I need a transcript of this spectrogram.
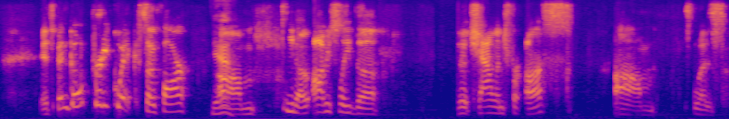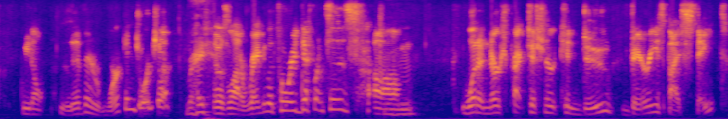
it's been going pretty quick so far. Yeah. Um, you know, obviously the the challenge for us um, was we don't live or work in Georgia. right. There was a lot of regulatory differences. Um, What a nurse practitioner can do varies by state.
